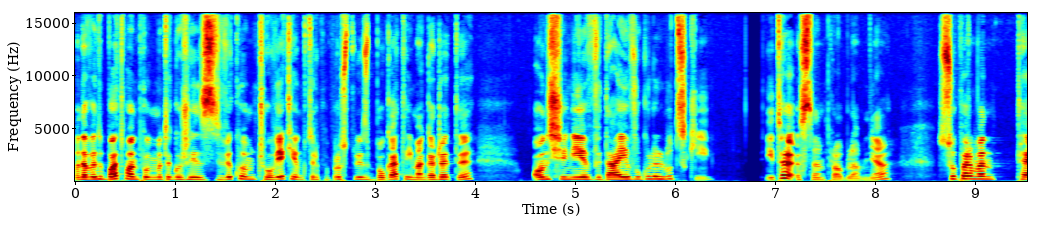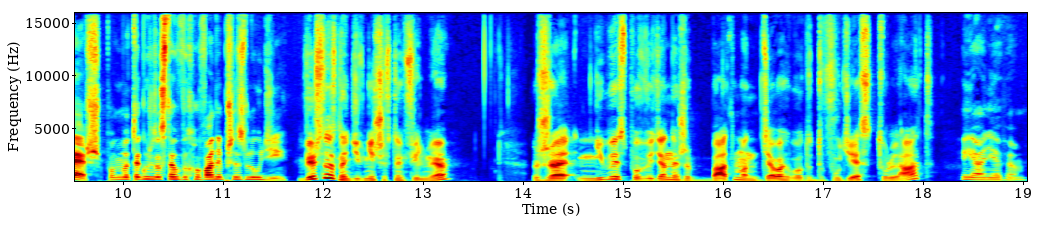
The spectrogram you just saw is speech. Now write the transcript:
Bo nawet Batman, pomimo tego, że jest zwykłym człowiekiem, który po prostu jest bogaty i ma gadżety, on się nie wydaje w ogóle ludzki. I to jest ten problem, nie? Superman też, pomimo tego, że został wychowany przez ludzi. Wiesz, co jest najdziwniejsze w tym filmie? Że niby jest powiedziane, że Batman działa chyba od 20 lat? Ja nie wiem.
